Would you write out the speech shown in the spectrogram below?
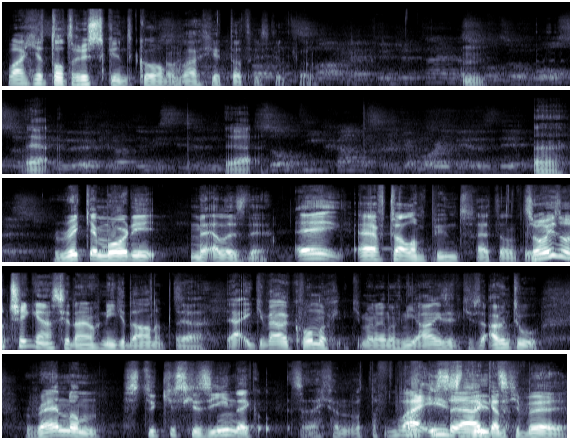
Waar je tot rust kunt komen. Waar je tot rust kunt komen. Mm. Ja. Ja. Uh. Rick en Morty met LSD. Hey, hij heeft wel een punt. Uit dan- Sowieso checken als je dat nog niet gedaan hebt. Ja. ja, ik heb eigenlijk gewoon nog, ik heb me daar nog niet aangezet. Ik heb zo af en toe random stukjes gezien dat ik zo dacht van, wat de fuck Wat is is er eigenlijk dit? aan het gebeuren?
